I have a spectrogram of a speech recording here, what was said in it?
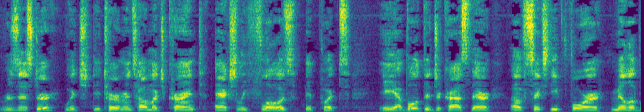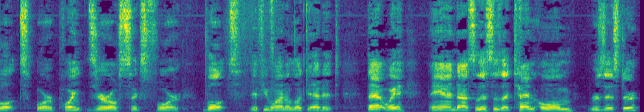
resistor, which determines how much current actually flows. It puts a, a uh, voltage across there of 64 millivolts or 0.064 volts if you want to look at it that way. And uh, so this is a 10 ohm resistor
